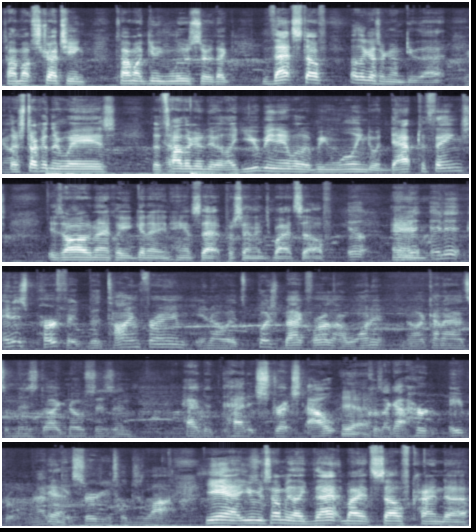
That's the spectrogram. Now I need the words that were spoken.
talking about stretching, talking about getting looser, like that stuff. Other guys are going to do that. Yep. They're stuck in their ways. That's how they're going to do it. Like you being able to be willing to adapt to things is automatically going to enhance that percentage by itself. Yeah, and, And- it, and it and it's perfect. The time frame, you know, it's pushed back farther than I wanted. You know, I kind of had some misdiagnosis and had to, had it stretched out. Yeah. Because I got hurt in April and I didn't Yeah. get surgery until July. Yeah, you were telling me like that by itself kind of.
